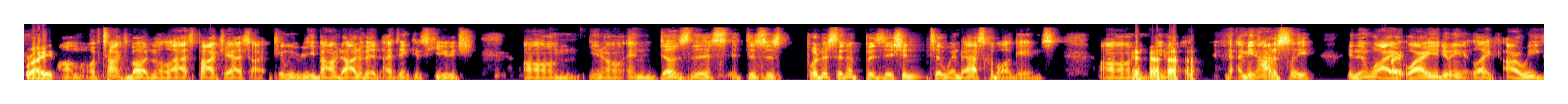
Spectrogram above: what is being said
right. Um, I've talked about in the last podcast, uh, can we rebound out of it? I think is huge. Um, you know, and does this, does this put us in a position to win basketball games? Um, you know, I mean, honestly, and then why, Right. why are you doing it? Like, are we,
